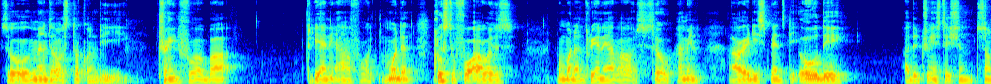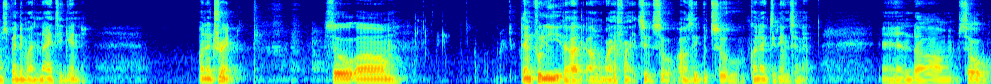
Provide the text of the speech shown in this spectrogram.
so it meant I was stuck on the train for about three and a half or more than close to four hours, but more than three and a half hours. So I mean, I already spent the whole day at the train station, so I'm spending my night again on a train. So um, thankfully it had um, Wi-Fi too, so I was able to connect to the internet. And um, so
